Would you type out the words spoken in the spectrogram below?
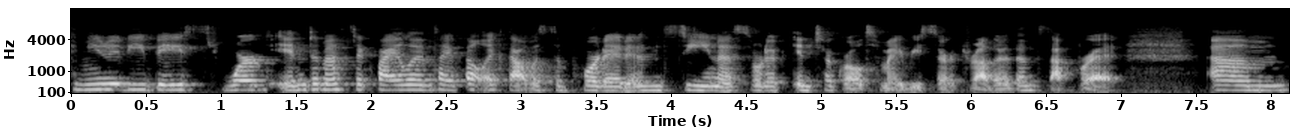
community based work in domestic violence, I felt like that was supported and seen as sort of integral to my research rather than separate. Um,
